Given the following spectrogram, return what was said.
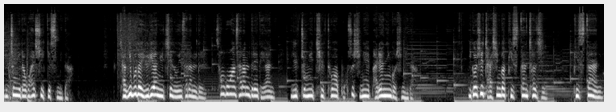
일종이라고 할 수 있겠습니다. 자기보다 유리한 위치에 놓인 사람들, 성공한 사람들에 대한 일종의 질투와 복수심의 발현인 것입니다. 이것이 자신과 비슷한 처지, 비슷한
